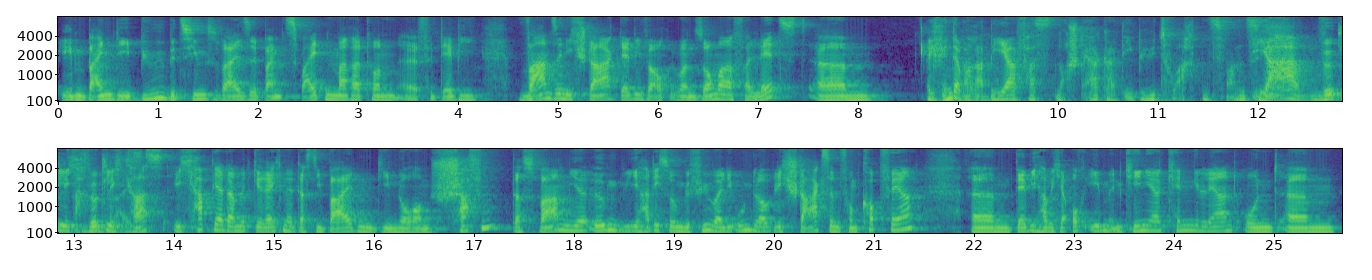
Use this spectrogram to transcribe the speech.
eben beim Debüt beziehungsweise beim zweiten Marathon äh, für Debbie wahnsinnig stark. Debbie war auch über den Sommer verletzt. Ähm, Ich finde aber Rabea fast noch stärker. Debüt zu 28. ja, wirklich, wirklich 38. krass. Ich habe ja damit gerechnet, dass die beiden die Norm schaffen. Das war mir irgendwie, hatte ich so ein Gefühl, weil die unglaublich stark sind vom Kopf her. Ähm, Debbie habe ich ja auch eben in Kenia kennengelernt und ähm,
